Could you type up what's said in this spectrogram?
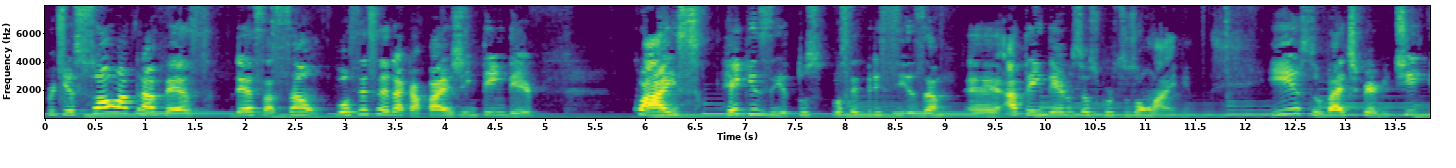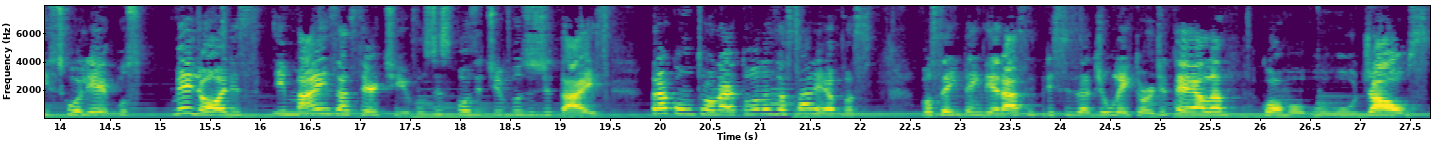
porque só através dessa ação, você será capaz de entender quais requisitos você precisa é, atender nos seus cursos online. Isso vai te permitir escolher os melhores e mais assertivos dispositivos digitais para controlar todas as tarefas. Você entenderá se precisa de um leitor de tela, como o, o JAWS,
